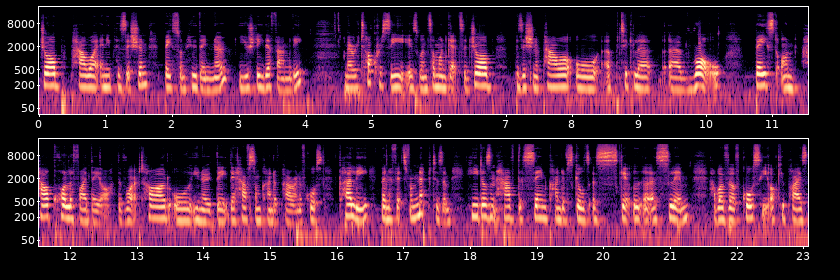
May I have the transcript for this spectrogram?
job, power, any position based on who they know, usually their family. Meritocracy is when someone gets a job, position of power, or a particular uh, role based on how qualified they are. They've worked hard or, you know, they, they have some kind of power. And of course, Curly benefits from nepotism. He doesn't have the same kind of skills as, skill, uh, as Slim. However, of course, he occupies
